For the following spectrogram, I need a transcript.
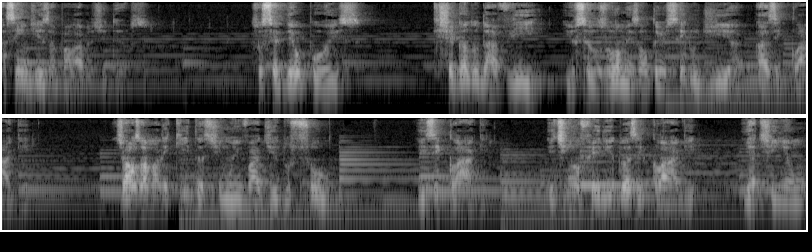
Assim diz a palavra de Deus. Sucedeu, pois, que chegando Davi e os seus homens ao terceiro dia a Ziclag, já os amalequitas tinham invadido o sul e Ziclag e tinham ferido a Ziclag e a tinham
